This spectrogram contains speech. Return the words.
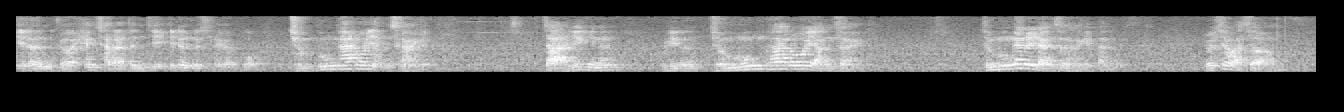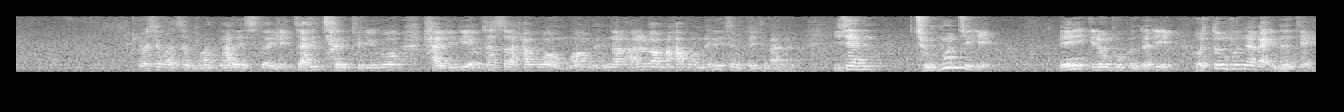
이런 그 행사라든지 이런 것을 해갖고 전문가로 양성하겠다. 자, 여기는 우리는 전문가로 양성하겠다. 전문가를 양성하겠다는 것입니다. 요새 와서 요새 와서 뭐 나라에서도 일자리 창출이고 할 일이 없어서 하고 뭐 맨날 알바만 하고 뭐 이러시면 되지만 이제는 전문적인 이- 이런 부분들이 어떤 분야가 있는지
